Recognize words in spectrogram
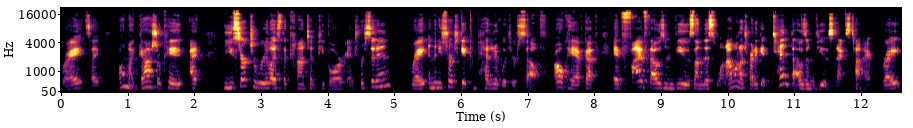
right? It's like, oh my gosh, okay, I you start to realize the content people are interested in, right? And then you start to get competitive with yourself. Okay, I've got I had five thousand views on this one. I want to try to get ten thousand views next time, right?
